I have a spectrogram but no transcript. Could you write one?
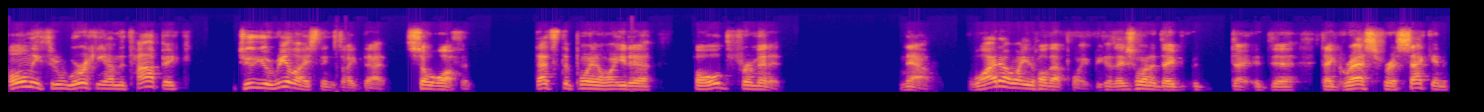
only through working on the topic do you realize things like that so often. That's the point I want you to hold for a minute. Now, why do I want you to hold that point? Because I just want to di- di- di- digress for a second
